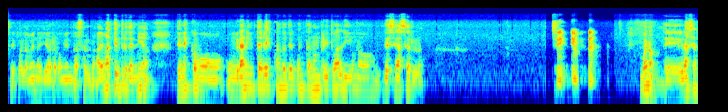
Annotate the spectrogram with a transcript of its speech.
sí, por lo menos yo recomiendo hacerlo. Además que entretenido, tienes como un gran interés cuando te cuentan un ritual y uno desea hacerlo. Sí, es verdad. Bueno, eh, gracias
